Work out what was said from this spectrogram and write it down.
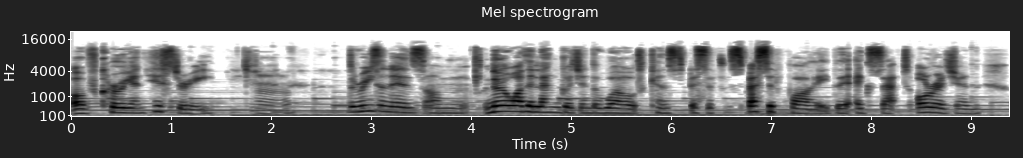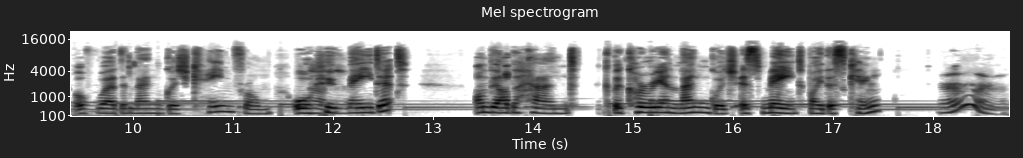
of Korean history. The reason is um, no other language in the world can specif- specify the exact origin of where the language came from or Mm. who made it. On the other hand, the Korean language is made by this king. Mm.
